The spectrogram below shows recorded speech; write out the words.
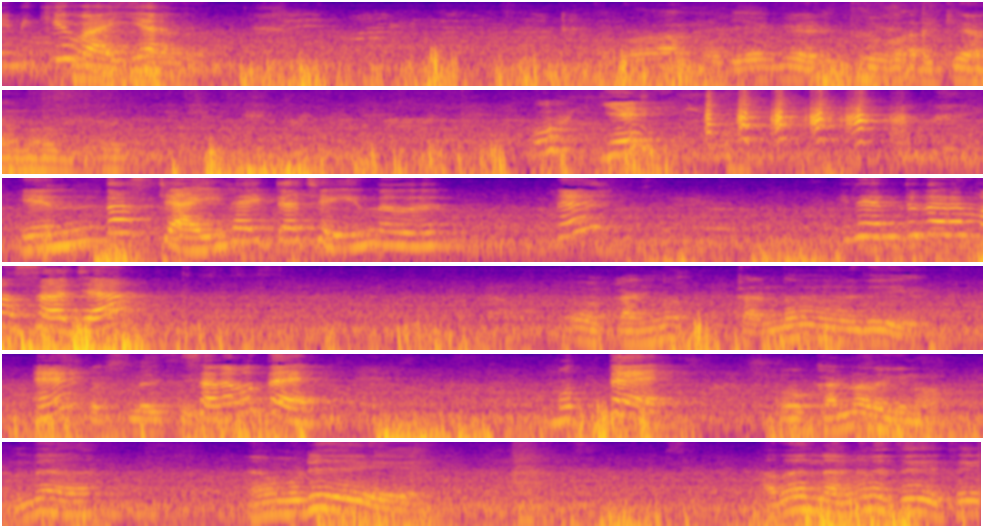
എനിക്ക് വയ്യ. മുടിയൊക്കെ എടുത്ത് പറിക്കാണ് എന്താ സ്റ്റൈലായിട്ടാ ചെയ്യുന്നത്? ഇത് എന്ത് തരം മസാജാ? കണ്ണ് കണ്ണ് ഇത് സനമുത്തേ മുത്തേ? ഓ കണ്ണടയ്ക്കണോ എന്താ? മുടി. അതന്നെ അങ്ങനെ ചേ ചേ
